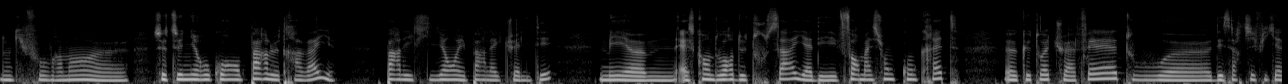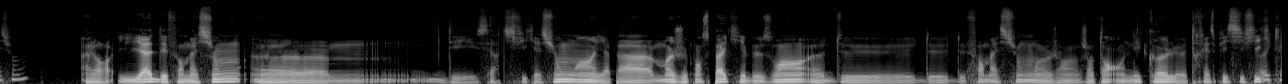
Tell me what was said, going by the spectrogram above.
Donc il faut vraiment se tenir au courant par le travail, par les clients et par l'actualité mais euh, est-ce qu'en dehors de tout ça, il y a des formations concrètes euh, que toi tu as faites ou euh, des certifications? Alors, il y a des formations, des certifications. Hein, il y a pas, moi, je ne pense pas qu'il y ait besoin de, de, formation, j'entends en école très spécifique.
